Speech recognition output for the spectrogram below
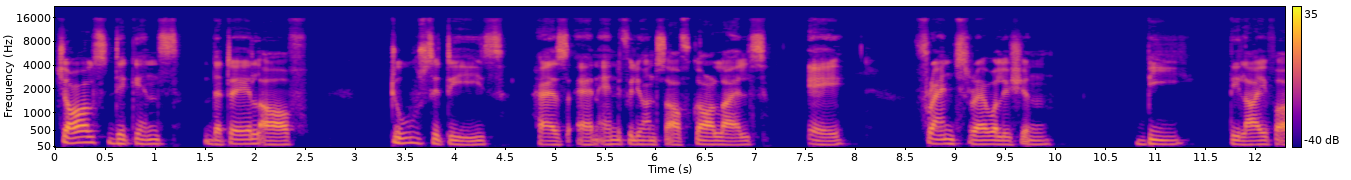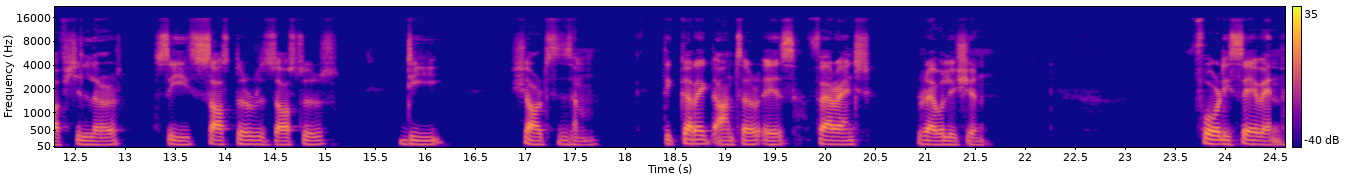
Charles Dickens' The Tale of Two Cities has an influence of Carlyle's A. French Revolution B. The Life of Schiller C. Sartor Resartus D. Chartism. The correct answer is French Revolution. 47.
